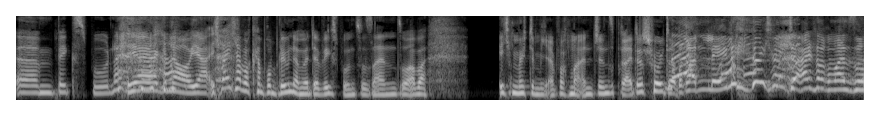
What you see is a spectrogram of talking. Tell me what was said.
ähm, Big Spoon. Ja, ja, genau, ja. Ich meine, ich habe auch kein Problem damit, der Wegspoon zu sein und so, aber ich möchte mich einfach mal an Jins breite Schulter dranlehnen. Ich möchte einfach mal so,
